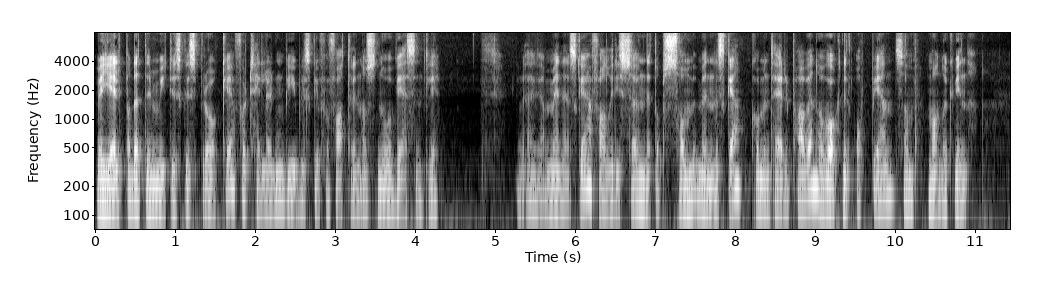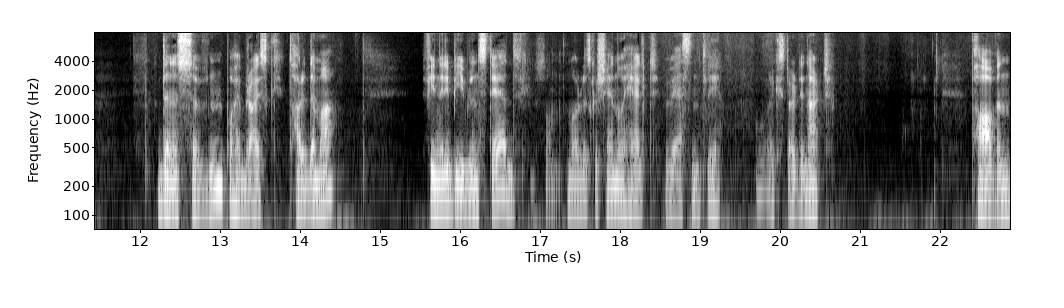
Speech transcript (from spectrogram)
Ved hjelp av dette mytiske språket forteller den bibelske forfatteren oss noe vesentlig. Mennesket faller i søvn nettopp som menneske, kommenterer paven, og våkner opp igjen som mann og kvinne. Denne søvnen, på hebraisk tardema, finner i Bibelen sted sånn, når det skal skje noe helt vesentlig og ekstraordinært. Paven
